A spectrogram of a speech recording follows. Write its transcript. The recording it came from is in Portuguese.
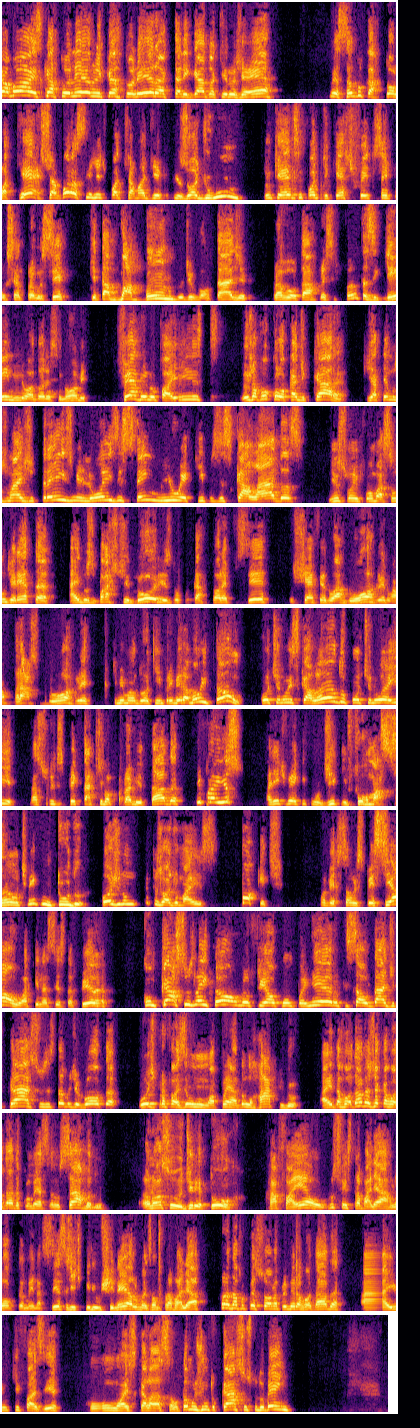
Chega mais, cartoleiro e cartoleira que tá ligado aqui no GE. Começando o Cartola Cash, agora sim a gente pode chamar de episódio 1 do que é esse podcast feito 100% para você, que está babando de vontade para voltar para esse fantasy game, eu adoro esse nome, febre no país. Eu já vou colocar de cara que já temos mais de 3 milhões e 100 mil equipes escaladas. Isso é uma informação direta aí dos bastidores do Cartola FC o chefe Eduardo Orgler, um abraço para o Orgler, que me mandou aqui em primeira mão. Então, continua escalando, continua aí na sua expectativa para mitada. E para isso, a gente vem aqui com dica, informação, a gente vem com tudo. Hoje, num episódio mais pocket, uma versão especial aqui na sexta-feira, com Cassius Leitão, meu fiel companheiro. Que saudade, Cassius. Estamos de volta hoje para fazer um apanhadão rápido aí da rodada, já que a rodada começa no sábado. O nosso diretor, Rafael nos fez trabalhar logo também na sexta. A gente queria o um chinelo, mas vamos trabalhar para dar para o pessoal na primeira rodada aí o que fazer com a escalação. Tamo junto, Cassius, tudo bem?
